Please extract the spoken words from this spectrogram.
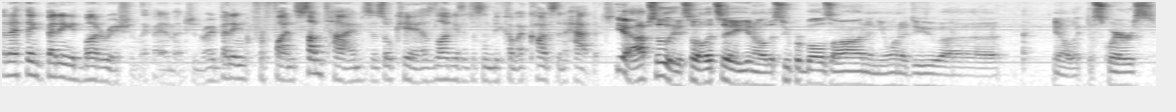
And I think betting in moderation, like I mentioned, right? Betting for fun sometimes is okay as long as it doesn't become a constant habit. Yeah, absolutely. So let's say you know the Super Bowl's on, and you want to do, uh, you know, like the squares,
